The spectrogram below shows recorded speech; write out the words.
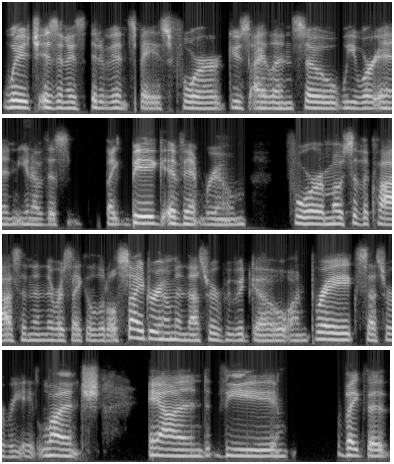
which is an, an event space for Goose Island. So we were in, you know, this like big event room for most of the class. And then there was like a little side room, and that's where we would go on breaks. That's where we ate lunch. And the like the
